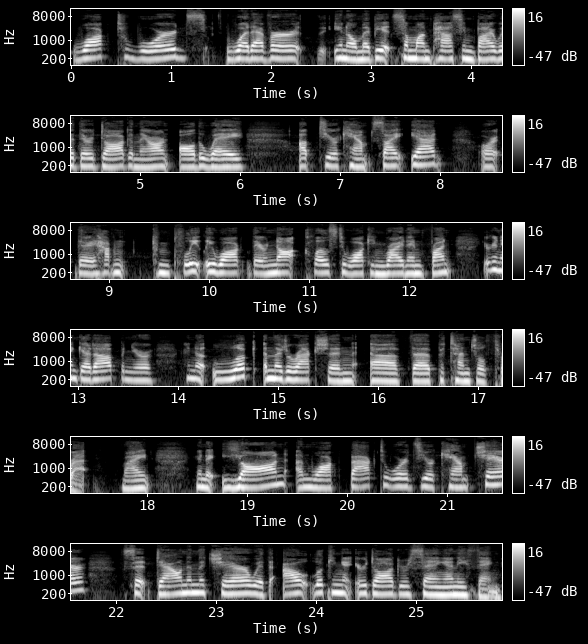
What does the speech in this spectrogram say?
walk towards whatever, you know, maybe it's someone passing by with their dog and they aren't all the way up to your campsite yet, or they haven't completely walked, they're not close to walking right in front. You're going to get up and you're going to look in the direction of the potential threat right? You're going to yawn and walk back towards your camp chair, sit down in the chair without looking at your dog or saying anything.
